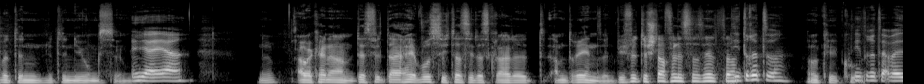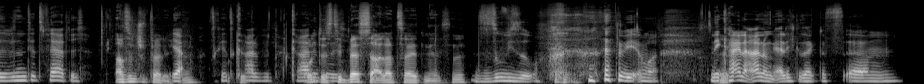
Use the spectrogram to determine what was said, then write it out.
mit den, mit den Jungs irgendwie. Ja, ja. Ne? Aber keine Ahnung, das, daher wusste ich, dass sie das gerade am Drehen sind. Wie vielte Staffel ist das jetzt da? Die dritte. Okay, cool. Die dritte, aber wir sind jetzt fertig. Ah, sind schon fertig. Ja, ne? es geht Okay. gerade gerade Und ist durch. die beste aller Zeiten jetzt, ne? Sowieso. Wie immer. Nee, Ja. keine Ahnung, ehrlich gesagt. Das, ähm,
